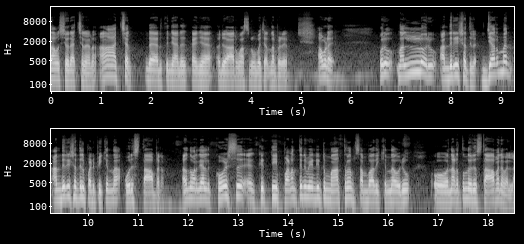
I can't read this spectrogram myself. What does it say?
താമസിച്ച ഒരു അച്ഛനാണ്. ആ അച്ഛന്റെ അടുത്ത് ഞാൻ കഴിഞ്ഞ ഒരു ആറുമാസത്തിന് മുമ്പ് ചെന്നപ്പോൾ അവിടെ ഒരു നല്ലൊരു അന്തരീക്ഷത്തിൽ ജർമ്മൻ അന്തരീക്ഷത്തിൽ പഠിപ്പിക്കുന്ന ഒരു സ്ഥാപനം. അതെന്ന് പറഞ്ഞാൽ കോഴ്സ് കിട്ടി പണത്തിന് വേണ്ടിയിട്ട് മാത്രം സമ്പാദിക്കുന്ന ഒരു നടത്തുന്ന ഒരു സ്ഥാപനമല്ല.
